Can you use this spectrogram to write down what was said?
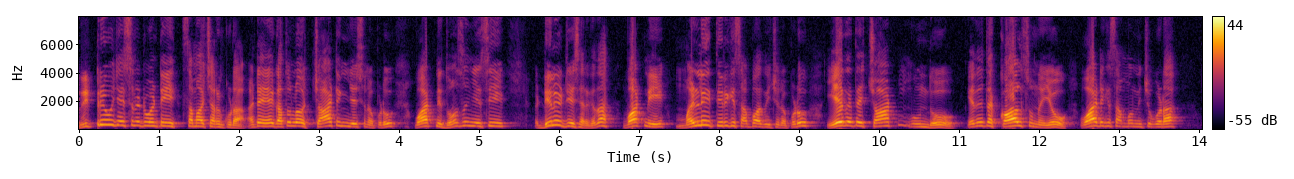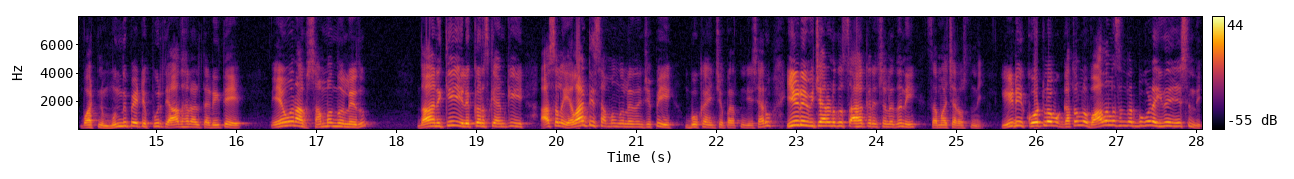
రిట్రీవ్ చేసినటువంటి సమాచారం కూడా. అంటే గతంలో చాటింగ్ చేసినప్పుడు వాటిని ధ్వంసం చేసి డిలీట్ చేశారు కదా వాటిని మళ్ళీ తిరిగి సంపాదించినప్పుడు ఏదైతే చాట్ ఉందో ఏదైతే కాల్స్ ఉన్నాయో వాటికి సంబంధించి కూడా వాటిని ముందు పెట్టి పూర్తి ఆధారాలు తడిగితే ఏమో నాకు సంబంధం లేదు. దానికి ఈ లిక్కర్ స్కామ్కి అసలు ఎలాంటి సంబంధం లేదని చెప్పి బుకాయించే ప్రయత్నం చేశారు. ఈడీ విచారణకు సహకరించలేదని సమాచారం వస్తుంది. ఈడీ కోర్టులో గతంలో వాదనల సందర్భం కూడా ఇదే చేసింది.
